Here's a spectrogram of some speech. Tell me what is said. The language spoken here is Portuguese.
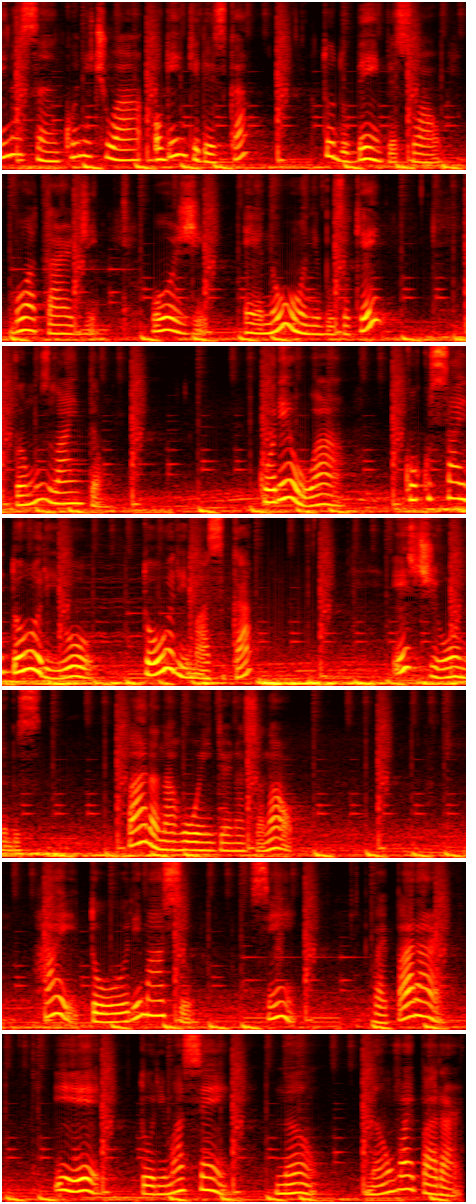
Minasan, konnichiwa, genki desu ka? Tudo bem, pessoal? Boa tarde. Hoje é no ônibus, ok? Vamos lá então. Koreo wa kokusai dori o torimasu ka? Este ônibus para na rua internacional? Hai, torimasu. Sim, vai parar. E torimasen. Não, não vai parar.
